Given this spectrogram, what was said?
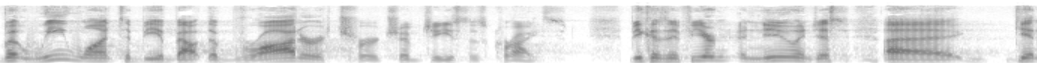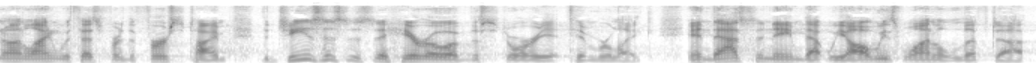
But we want to be about the broader church of Jesus Christ. Because if you're new and just uh, getting online with us for the first time, Jesus is the hero of the story at Timberlake. And that's the name that we always want to lift up.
